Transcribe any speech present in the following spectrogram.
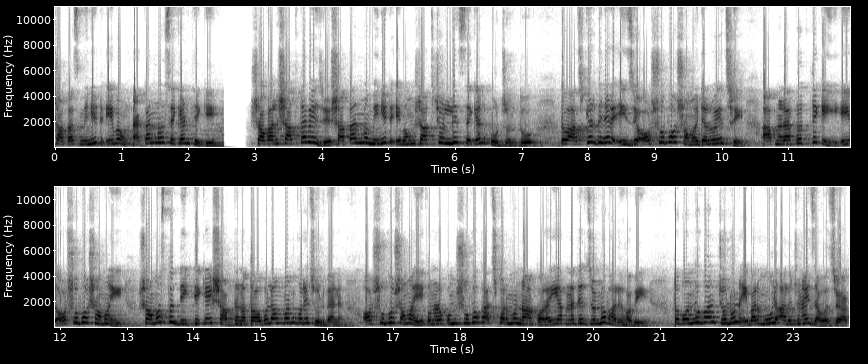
সাতাশ মিনিট এবং একান্ন সেকেন্ড থেকে সকাল সাতটা বেজে সাতান্ন মিনিট এবং সাতচল্লিশ সেকেন্ড পর্যন্ত। তো আজকের দিনের এই যে অশুভ সময়টা রয়েছে, আপনারা প্রত্যেকেই এই অশুভ সময়ে সমস্ত দিক থেকে সাবধানতা অবলম্বন করে চলবেন। অশুভ সময়ে কোনো রকম শুভ কাজকর্ম না করাই আপনাদের জন্য ভালো হবে। তো বন্ধুগণ, চলুন এবার মূল আলোচনায় যাওয়া যাক।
